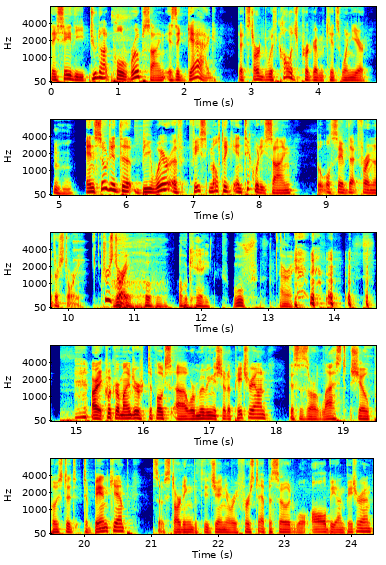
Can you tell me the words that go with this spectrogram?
They say the do not pull rope sign is a gag that started with college program kids one year. Mm-hmm. And so did the beware of face melting antiquity sign, but we'll save that for another story. True story. Oh, okay. Oof. All right. All right. Quick reminder to folks uh, we're moving the show to Patreon. This is our last show posted to Bandcamp. So starting with the January 1st episode, we'll all be on Patreon.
